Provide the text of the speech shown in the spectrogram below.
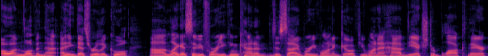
Oh, I'm loving that. I think that's really cool. Um, like I said before, you can kind of decide where you want to go. If you want to have the extra block there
